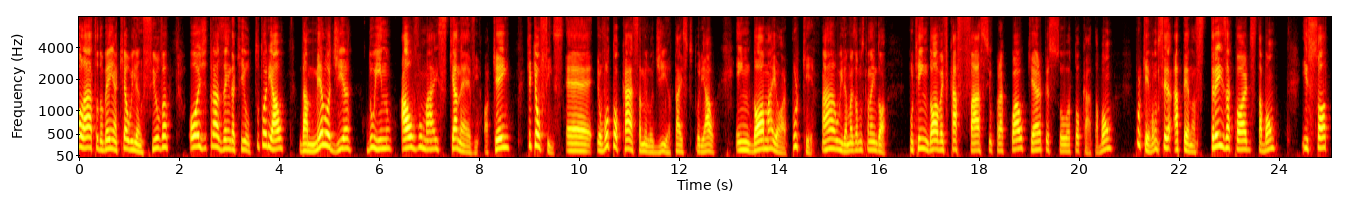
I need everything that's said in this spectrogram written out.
Olá, tudo bem? Aqui é o William Silva. Hoje trazendo aqui o tutorial da melodia do hino Alvo Mais Que a Neve, ok? O que, que eu fiz? É, eu vou tocar essa melodia, tá? Esse tutorial em Dó maior. Por quê? Ah, William, mas a música não é em Dó. Porque em Dó vai ficar fácil para qualquer pessoa tocar, tá bom? Por quê? Vão ser apenas três acordes, tá bom? E só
